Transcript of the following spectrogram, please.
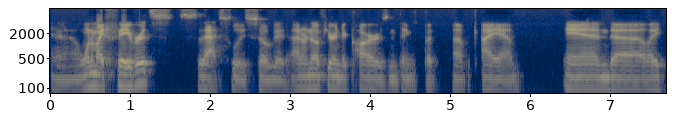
yeah, one of my favorites. It's absolutely so good. I don't know if you're into cars and things, but uh, I am. And uh, like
